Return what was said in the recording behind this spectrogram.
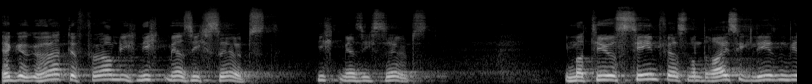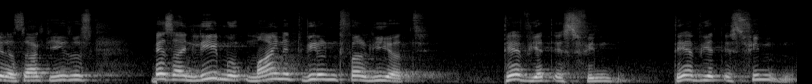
Er gehörte förmlich nicht mehr sich selbst, nicht mehr sich selbst. In Matthäus 10, Vers 39 lesen wir, da sagt Jesus, wer sein Leben um meinetwillen verliert, der wird es finden. Der wird es finden.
